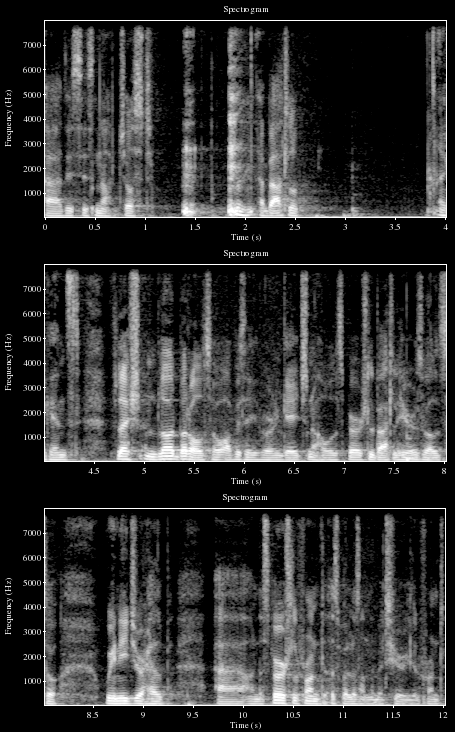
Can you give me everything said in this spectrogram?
Uh, this is not just a battle against flesh and blood, but also obviously we're engaged in a whole spiritual battle here as well. So we need your help uh, on the spiritual front as well as on the material front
